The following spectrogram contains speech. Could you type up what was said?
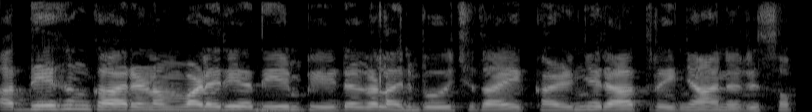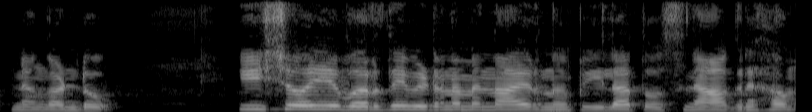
അദ്ദേഹം കാരണം വളരെയധികം പീഡകൾ അനുഭവിച്ചതായി കഴിഞ്ഞ രാത്രി ഞാനൊരു സ്വപ്നം കണ്ടു. ഈശോയെ വെറുതെ വിടണമെന്നായിരുന്നു പീലാത്തോസിന് ആഗ്രഹം.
